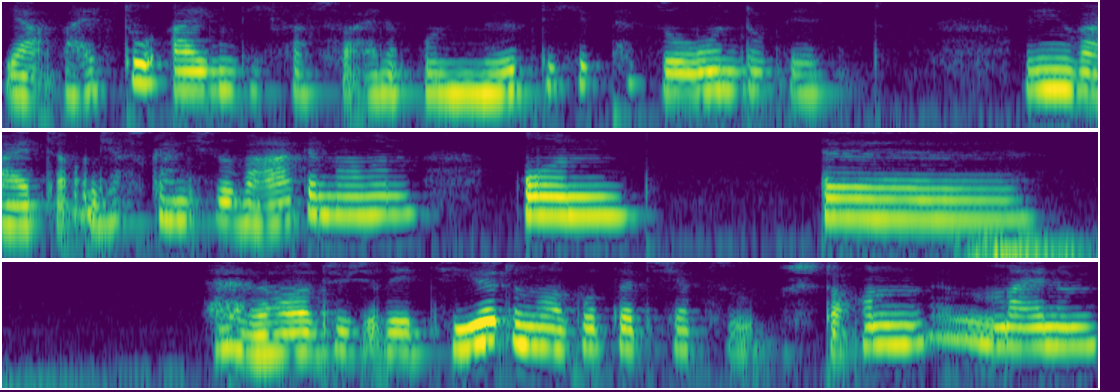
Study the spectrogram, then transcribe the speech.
Ja, weißt du eigentlich, was für eine unmögliche Person du bist? Und ging weiter und ich habe es gar nicht so wahrgenommen und äh, war natürlich irritiert und war kurzzeitig jetzt so gestochen in meinem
